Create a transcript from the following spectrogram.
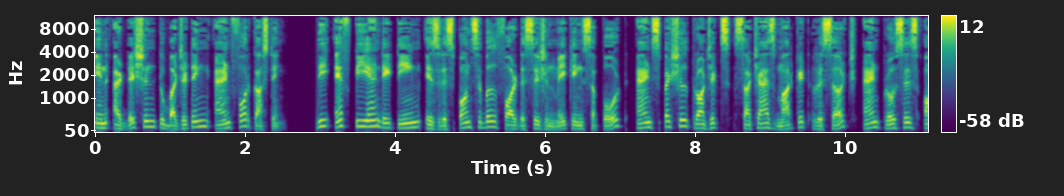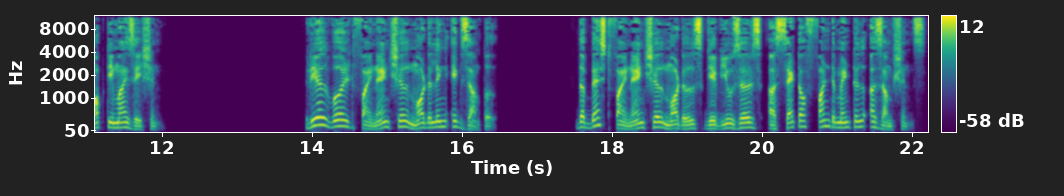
In addition to budgeting and forecasting, the FP&A team is responsible for decision-making support and special projects such as market research and process optimization. Real-world financial modeling example. The best financial models give users a set of fundamental assumptions.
